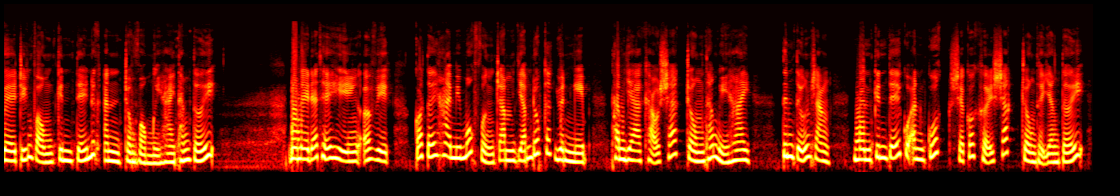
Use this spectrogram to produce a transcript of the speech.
về triển vọng kinh tế nước Anh trong vòng 12 tháng tới. Điều này đã thể hiện ở việc có tới 21% giám đốc các doanh nghiệp tham gia khảo sát trong tháng 12 tin tưởng rằng nền kinh tế của Anh quốc sẽ có khởi sắc trong thời gian tới –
